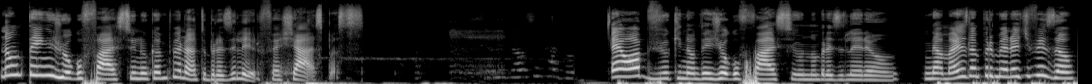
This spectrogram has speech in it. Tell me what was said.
não tem jogo fácil no Campeonato Brasileiro, fecha aspas. É óbvio que não tem jogo fácil no Brasileirão, ainda mais na primeira divisão.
